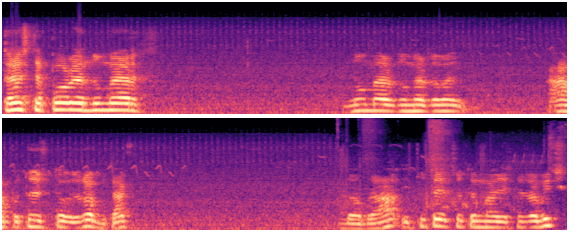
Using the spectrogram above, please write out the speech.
To jest te pole numer... Numer, numer, numer... Aha, bo tu już to robi, tak? Dobra, i tutaj co to mieliśmy zrobić?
